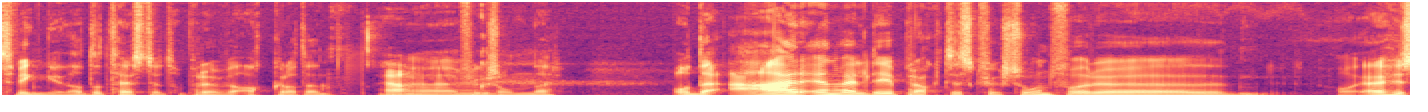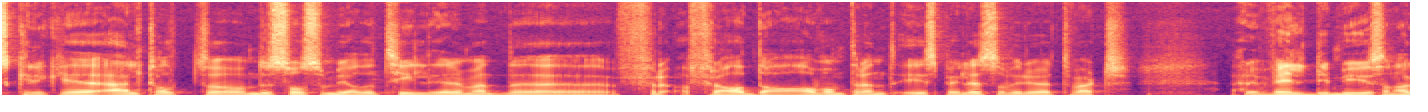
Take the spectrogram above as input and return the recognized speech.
tvinge deg til å teste ut og prøve akkurat den Ja. eh, funksjonen der. Og det er en veldig praktisk funksjon, for eh, jeg husker ikke ærlig talt om du så så mye av det tidligere, men eh, fra, fra da av omtrent i spillet, så vil det etter hvert er det veldig mye sånne,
